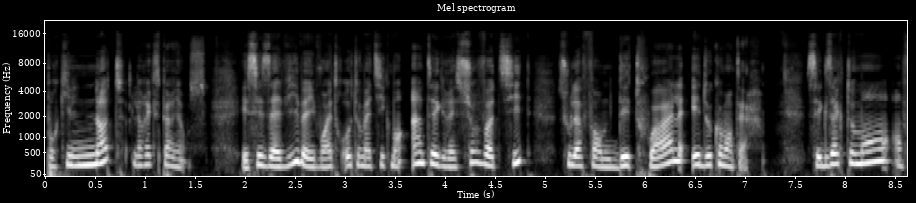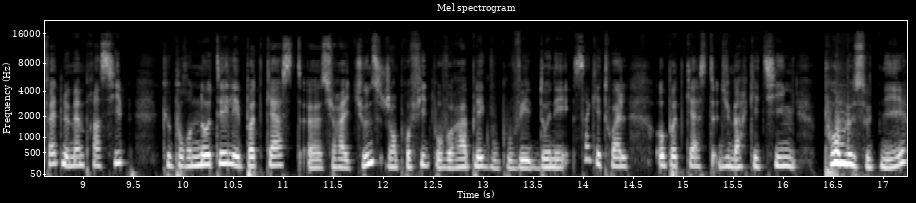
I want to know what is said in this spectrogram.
pour qu'ils notent leur expérience. Et ces avis, bah, ils vont être automatiquement intégrés sur votre site sous la forme d'étoiles et de commentaires. C'est exactement en fait le même principe que pour noter les podcasts euh, sur iTunes. J'en profite pour vous rappeler que vous pouvez donner 5 étoiles au podcast du marketing pour me soutenir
